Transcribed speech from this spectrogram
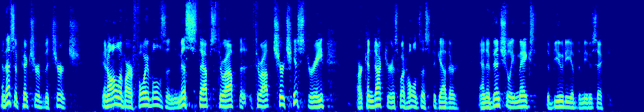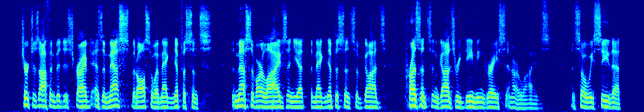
And that's a picture of the church. In all of our foibles and missteps throughout, the, throughout church history, our conductor is what holds us together and eventually makes the beauty of the music. Church has often been described as a mess, but also a magnificence. The mess of our lives, and yet the magnificence of God's presence and God's redeeming grace in our lives. And so we see that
